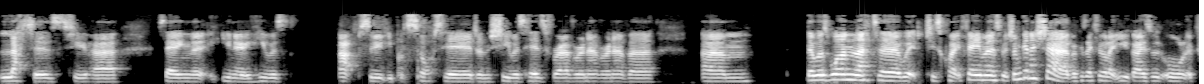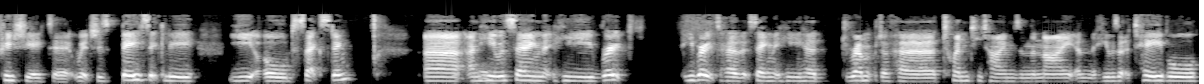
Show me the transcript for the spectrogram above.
letters to her saying that you know he was absolutely besotted and she was his forever and ever and ever. Um, there was one letter which is quite famous which i'm going to share because i feel like you guys would all appreciate it which is basically ye old sexting. Uh, and he was saying that he wrote he wrote to her that saying that he had dreamt of her 20 times in the night and that he was at a table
